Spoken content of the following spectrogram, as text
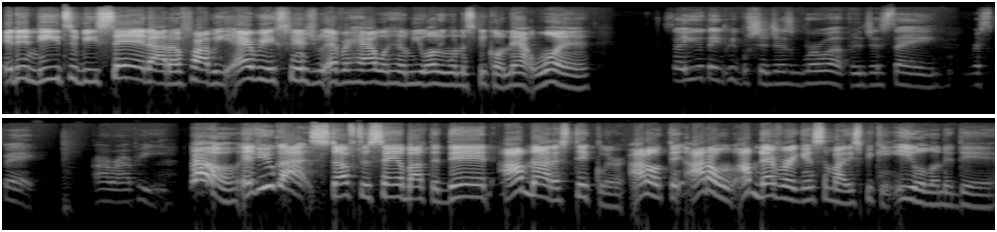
It didn't need to be said out of probably every experience you ever had with him. You only want to speak on that one. So you think people should just grow up and just say respect, R.I.P. No, if you got stuff to say about the dead, I'm not a stickler. I don't think I don't. I'm never against somebody speaking ill on the dead.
